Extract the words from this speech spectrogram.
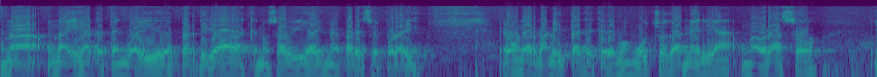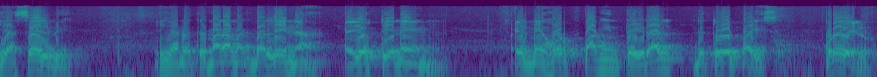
una, una hija que tengo ahí desperdigada, que no sabía y me apareció por ahí. Es una hermanita que queremos mucho, Danelia, un abrazo. Y a Selvi y a nuestra hermana Magdalena. Ellos tienen el mejor pan integral de todo el país. Pruébenlo.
